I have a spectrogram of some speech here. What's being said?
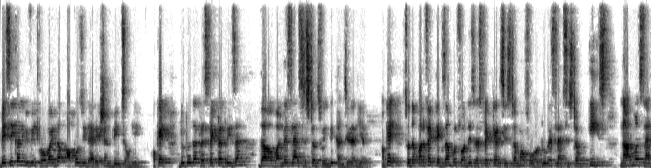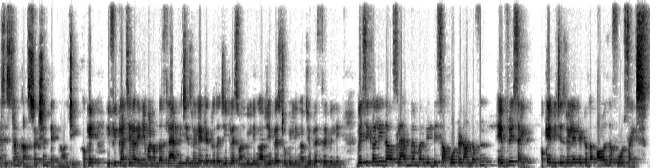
basically we will provide the opposite direction beams only. Okay due to that respected reason the one way slab systems will be considered here. Okay so the perfect example for this respected system of uh, two way slab system is normal slab system construction technology. Okay if you consider any one of the slab which is related to the g plus 1 building or g plus 2 building or g plus 3 building basically the slab member will be supported on the every side. Okay which is related to the all the four sides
